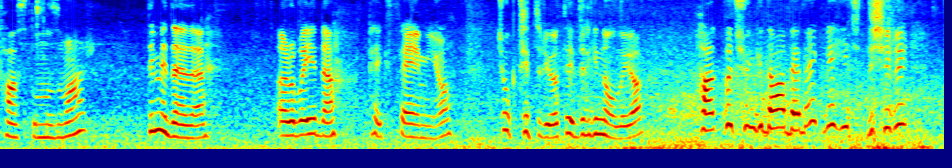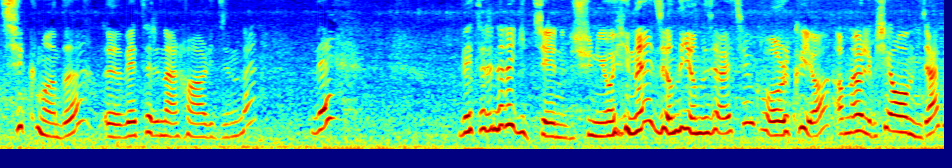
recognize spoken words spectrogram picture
faslımız var. Değil mi dede? Arabayı da pek sevmiyor. Çok titriyor, tedirgin oluyor. Haklı çünkü daha bebek ve hiç dışarı çıkmadı e, veteriner haricinde. Ve veterinere gideceğini düşünüyor yine. Canı yanacağı için korkuyor. Ama öyle bir şey olmayacak.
